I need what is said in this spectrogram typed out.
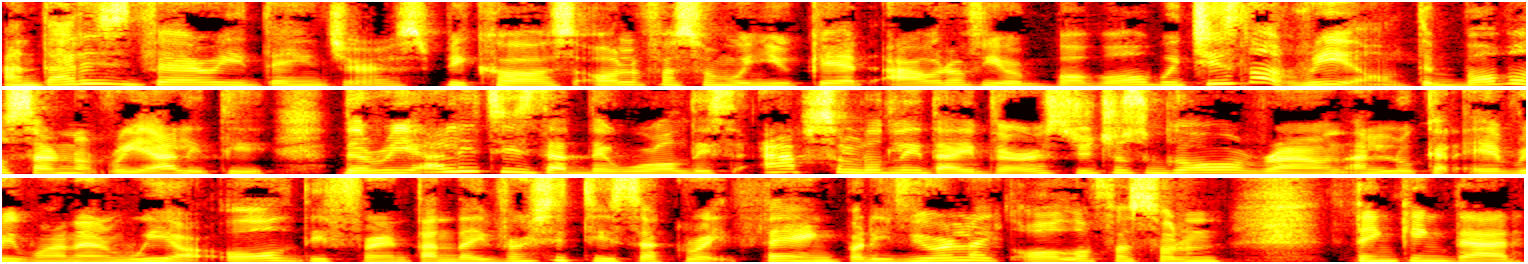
And that is very dangerous because all of a sudden when you get out of your bubble, which is not real, the bubbles are not reality. The reality is that the world is absolutely diverse. You just go around and look at everyone and we are all different and diversity is a great thing. But if you're like all of a sudden thinking that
